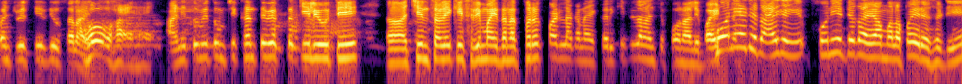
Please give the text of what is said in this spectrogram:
पंचवीस तीस दिवसाला आहे. हो हाय हाय आणि तुम्ही तुमची खंत व्यक्त केली होती अं, चिंचाळे केसरी मैदानात फरक पडला का नाही? तर किती जणांचे फोन आले? बाईट फोन येतात आहे का फोन येतात आहे आम्हाला पैऱ्यासाठी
